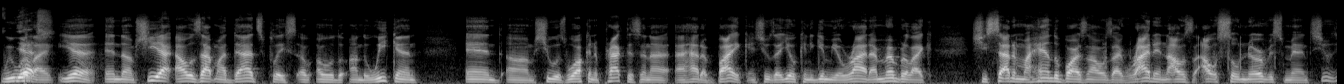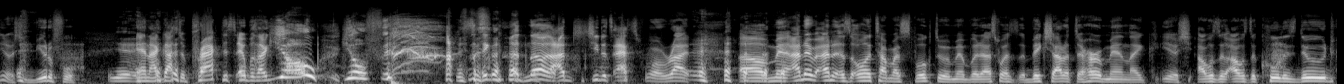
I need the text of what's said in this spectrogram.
We were Yes. like, yeah, and um, she. I was at my dad's place of, of the, on the weekend, and um, she was walking to practice, and I, I had a bike, and she was like, "Yo, can you give me a ride?" I remember like she sat in my handlebars, and I was like riding. I was I was so nervous, man. She was, you know, she's beautiful. Yeah. And I got to practice. It was like, yo, yo. I was like, no, I, she just asked for a ride. Oh man, I never. I, it's the only time I spoke to her, man. But that's why a big shout out to her, man. Like, you know, she, I was the, I was the coolest dude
